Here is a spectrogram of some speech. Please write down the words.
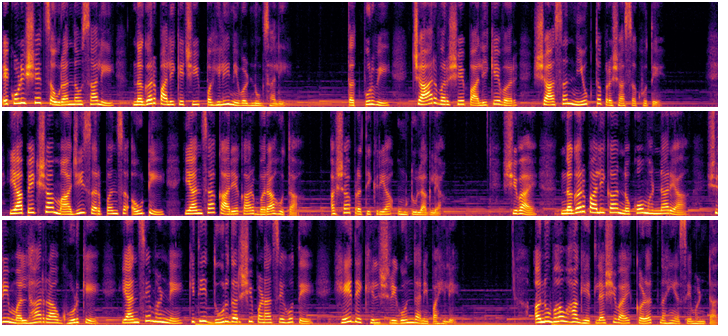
एकोणीसशे चौऱ्याण्णव साली नगरपालिकेची पहिली निवडणूक झाली. तत्पूर्वी चार वर्षे पालिकेवर शासन नियुक्त प्रशासक होते. यापेक्षा माजी सरपंच औटी यांचा कार्यकार बरा होता अशा प्रतिक्रिया उमटू लागल्या. शिवाय नगरपालिका नको म्हणणाऱ्या श्री मल्हारराव घोडके यांचे म्हणणे किती दूरदर्शीपणाचे होते हे देखील श्रीगोंद्याने पाहिले. अनुभव हा घेतल्याशिवाय कळत नाही असे म्हणतात.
